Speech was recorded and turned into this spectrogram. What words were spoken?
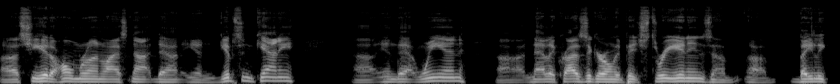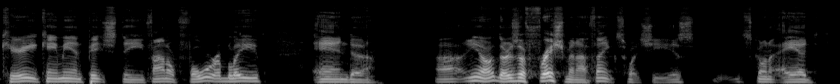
Uh, she hit a home run last night down in Gibson County uh, in that win. Uh, Natalie Kreisiger only pitched three innings. Uh, Bailey Carey came in, pitched the final four, I believe. And, you know, there's a freshman, I think, is what she is. It's going to add –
